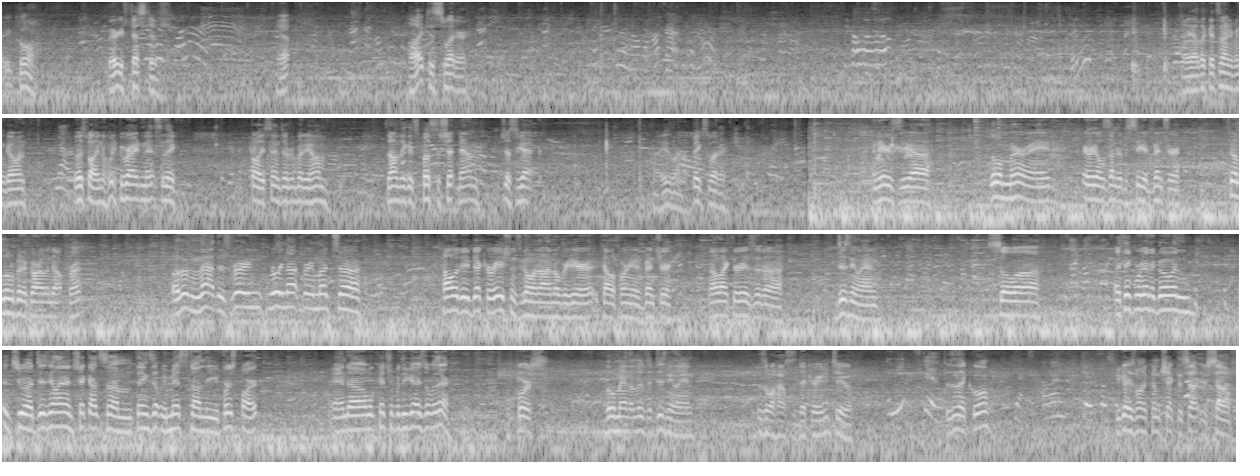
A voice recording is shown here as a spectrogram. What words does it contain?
Very cool. Very festive. I like his sweater. Oh, yeah, look, it's not even going. No. There was probably nobody riding it, so they probably sent everybody home. So I don't think it's supposed to shut down just yet. Oh, he's wearing a big sweater. And here's the uh, Little Mermaid Ariel's Under the Sea Adventure. It's got a little bit of garland out front. Other than that, there's very, really not very much uh, holiday decorations going on over here at California Adventure. Not like there is at uh, Disneyland. So uh, I think we're gonna go in, into uh, Disneyland and check out some things that we missed on the first part, and uh, we'll catch up with you guys over there. Of course, little man that lives at Disneyland. His little house is decorated too. It needs to. Isn't that cool? Yes, I want to get it closer. If you guys want to come check this out yourself,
